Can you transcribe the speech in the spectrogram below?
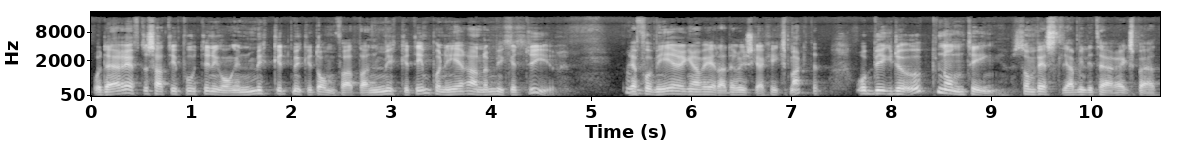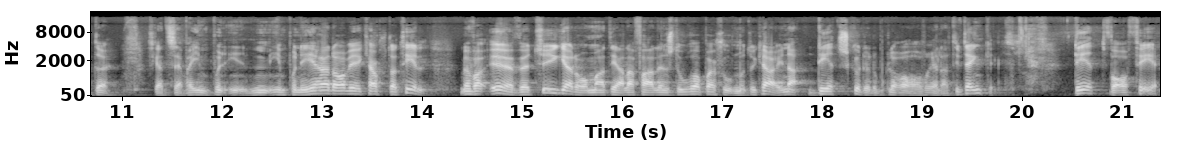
Och därefter satte Putin igång en mycket, mycket omfattande, mycket imponerande, mycket dyr reformering av hela den ryska krigsmakten och byggde upp någonting som västliga militära experter, ska inte säga var impo- imponerade av, kanske ta till, men var övertygade om att i alla fall en stor operation mot Ukraina, det skulle de klara av relativt enkelt. Det var fel.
